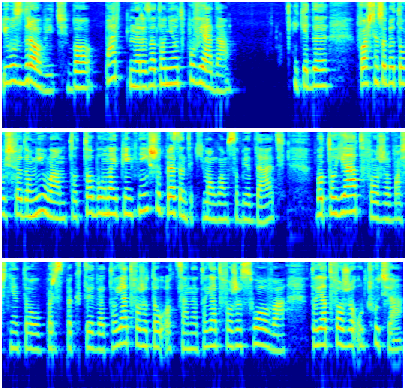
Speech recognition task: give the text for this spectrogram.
i uzdrowić, bo partner za to nie odpowiada. I kiedy właśnie sobie to uświadomiłam, to to był najpiękniejszy prezent, jaki mogłam sobie dać, bo to ja tworzę właśnie tą perspektywę, to ja tworzę tą ocenę, to ja tworzę słowa, to ja tworzę uczucia.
